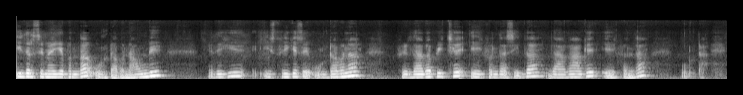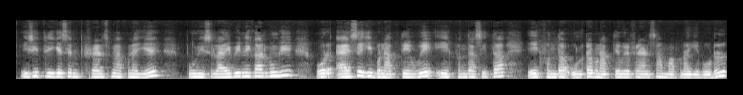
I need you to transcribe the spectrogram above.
इधर से मैं ये फंदा उल्टा बनाऊँगी। ये देखिए, इस तरीके से उल्टा बना। फिर धागा पीछे, एक फंदा सीधा, धागा आगे, एक फंदा उल्टा। इसी तरीके से फ्रेंड्स मैं अपना ये पूरी सिलाई भी निकाल लूँगी और ऐसे ही बनाते हुए एक फंदा सीधा, एक फंदा उल्टा बनाते हुए फ्रेंड्स हम अपना ये बॉर्डर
